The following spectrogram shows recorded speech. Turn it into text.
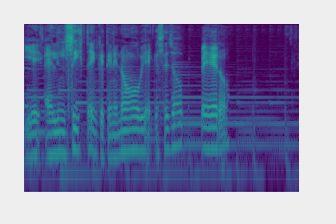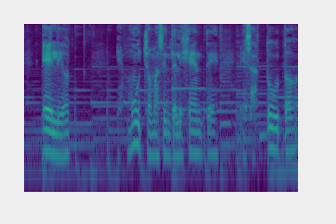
Y él insiste en que tiene novia y qué sé yo, pero Elliot es mucho más inteligente, es astuto,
